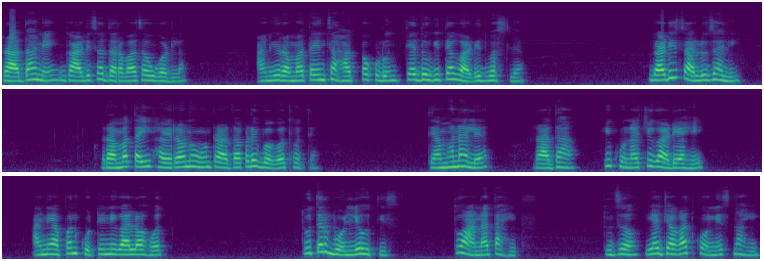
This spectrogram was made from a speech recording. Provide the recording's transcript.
राधाने गाडीचा दरवाजा उघडला आणि रमाताईंचा हात पकडून त्या दोघी त्या गाडीत बसल्या. गाडी चालू झाली. रमाताई हैराण होऊन राधाकडे बघत होत्या. त्या म्हणाल्या राधा ही कुणाची गाडी आहे? आणि आपण कुठे निघालो आहोत? तू तर बोलली होतीस. तू अनाथ आहेस. तुझं या जगात कोणीच नाही.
